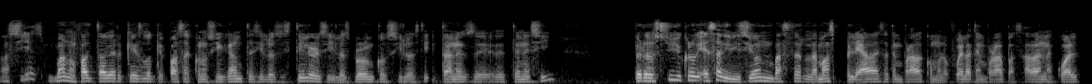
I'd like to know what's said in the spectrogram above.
Así es. Bueno, falta ver qué es lo que pasa con los gigantes y los Steelers y los Broncos y los Titanes de, Tennessee. Pero sí, yo creo que esa división va a ser la más peleada esta temporada, como lo fue la temporada pasada, en la cual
